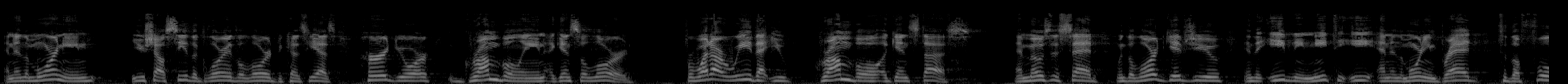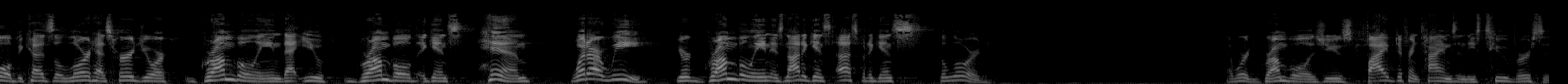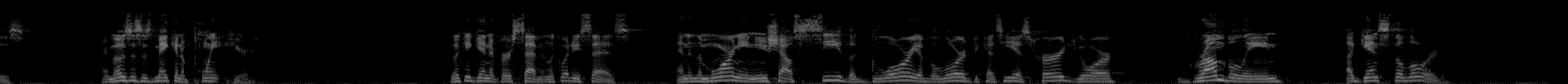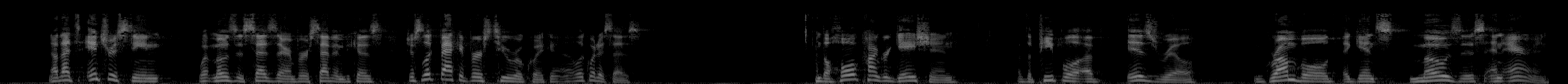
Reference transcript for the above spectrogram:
And in the morning you shall see the glory of the Lord because he has heard your grumbling against the Lord. For what are we that you grumble against us? And Moses said, When the Lord gives you in the evening meat to eat and in the morning bread to the full, because the Lord has heard your grumbling that you grumbled against him, what are we? Your grumbling is not against us, but against the Lord. That word grumble is used five different times in these two verses. Right, Moses is making a point here. Look again at verse 7. Look what he says. And in the morning you shall see the glory of the Lord because he has heard your grumbling against the Lord. Now that's interesting what Moses says there in verse 7 because just look back at verse 2 real quick. Look what it says. And the whole congregation of the people of Israel grumbled against Moses and Aaron.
